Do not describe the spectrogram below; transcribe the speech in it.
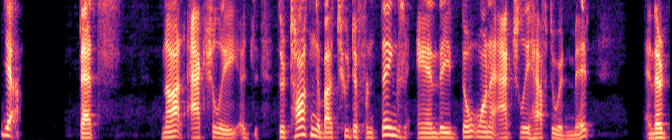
Yeah. That's not actually uh, they're talking about two different things and they don't want to actually have to admit and they're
